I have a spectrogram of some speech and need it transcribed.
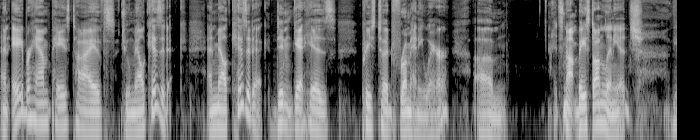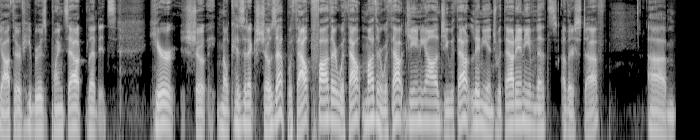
and Abraham pays tithes to Melchizedek, and Melchizedek didn't get his priesthood from anywhere." Um, it's not based on lineage. The author of Hebrews points out that it's here show, Melchizedek shows up without father, without mother, without genealogy, without lineage, without any of that other stuff. Um,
